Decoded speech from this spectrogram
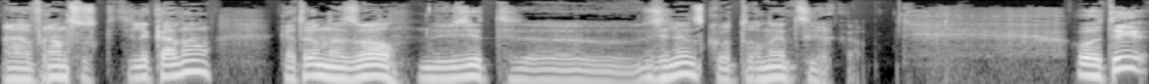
э, французский телеканал, который назвал визит э, Зеленского турне цирка. Вот, и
